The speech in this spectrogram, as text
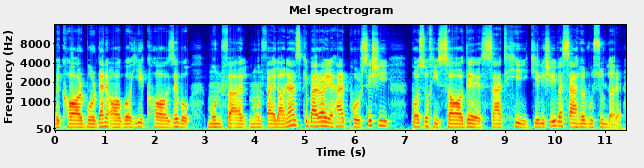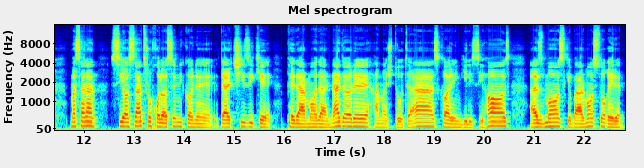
به کار بردن آگاهی کاذب و منفعل منفعلانه است که برای هر پرسشی پاسخی ساده، سطحی، کلیشه‌ای و سهل الوصول داره. مثلا سیاست رو خلاصه می‌کنه در چیزی که پدر مادر نداره همش توته است کار انگلیسی هاست از ماست که بر ماست و غیره.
